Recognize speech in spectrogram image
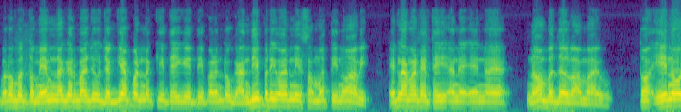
બરોબર? તો મેમનગર બાજુ જગ્યા પણ નક્કી થઈ ગઈ હતી. પરંતુ ગાંધી પરિવારની સંમતિ ન આવી. એટલા માટે થઈ અને એને ન બદલવામાં આવ્યું. તો એનો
